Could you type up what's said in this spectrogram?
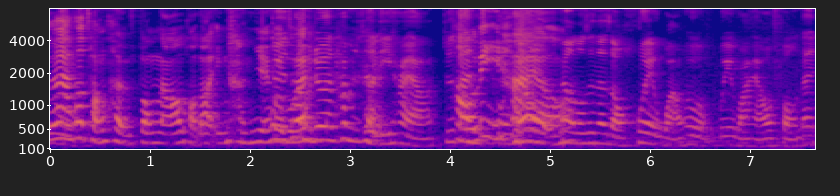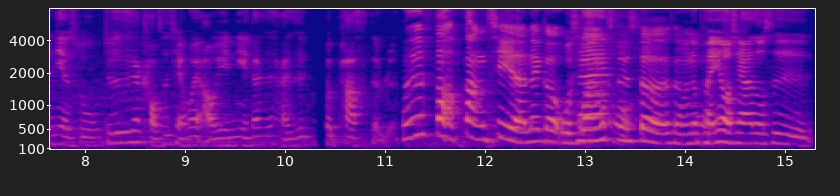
对啊，说从很疯，然后跑到银行业，对，他们就是他们就是很厉害啊，就是好厉害哦！我朋友都是那种会玩，会比玩还要疯，但念书就是在考试前会熬夜念，但是还是会 pass 的人。我是放放弃了那个五光四色。我们的朋友现在都是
